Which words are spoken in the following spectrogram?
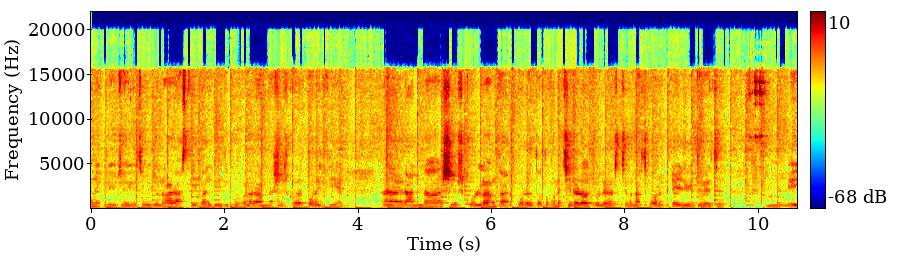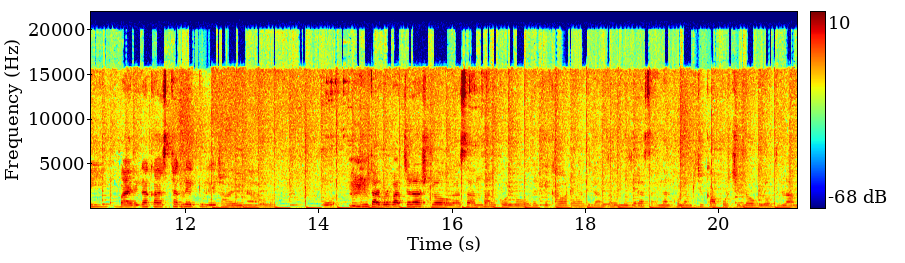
অনেক লেট হয়ে গেছে, ওই জন্য আর আসতেই পারিনি। দুপুরবেলা রান্না শেষ করার পরে দিয়ে রান্না শেষ করলাম, তারপরে ততক্ষণে ছেলেরাও চলে আসছে। মানে আজকে অনেকটাই লেট হয়েছে। এই বাইরেকার কাজ থাকলে একটু লেট হয় না হলো। তো তারপর বাচ্চারা আসলো, ওরা স্নান করল, ওদেরকে খাওয়া টাওয়া দিলাম। তারপর নিজেরা স্নান করলাম, কিছু কাপড় ছিল, ওগুলো ধুলাম।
